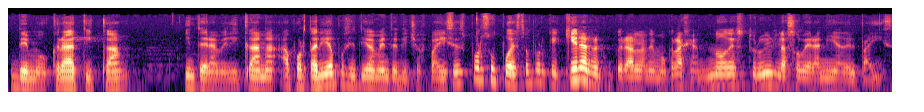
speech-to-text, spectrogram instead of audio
Democrática Interamericana aportaría positivamente en dichos países, por supuesto, porque quiere recuperar la democracia, no destruir la soberanía del país.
